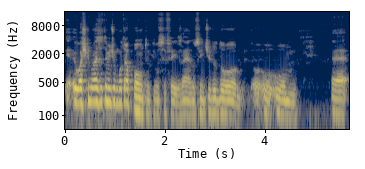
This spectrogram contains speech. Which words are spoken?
Eu acho que não é exatamente um contraponto que você fez, né? No sentido do. O, o, é,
